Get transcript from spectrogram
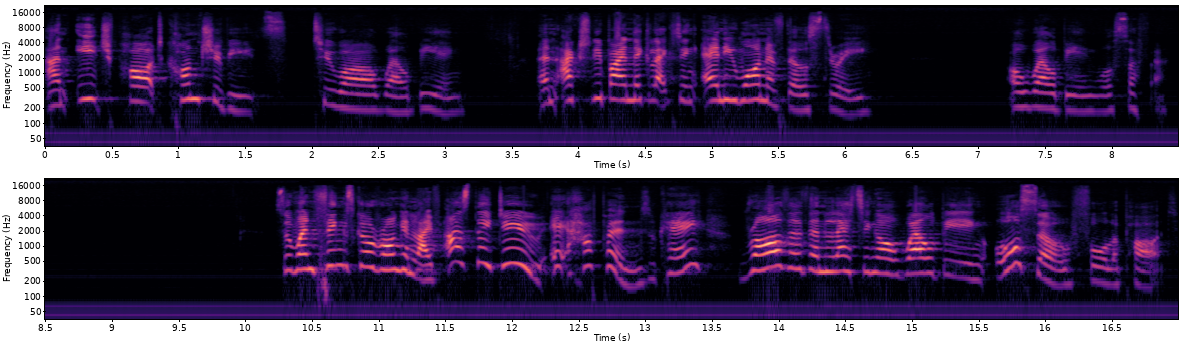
and each part contributes to our well being. And actually, by neglecting any one of those three, our well being will suffer. So, when things go wrong in life, as they do, it happens, okay? Rather than letting our well being also fall apart,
